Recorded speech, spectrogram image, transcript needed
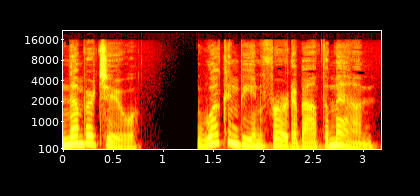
Number 2. What can be inferred about the man?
